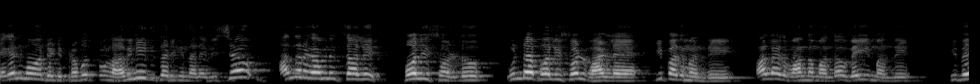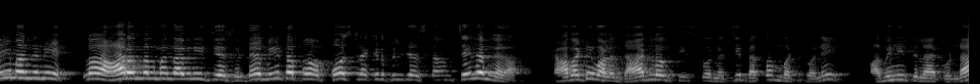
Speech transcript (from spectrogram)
జగన్మోహన్ రెడ్డి ప్రభుత్వంలో అవినీతి జరిగిందనే విషయం అందరూ గమనించాలి. పోలీసు వాళ్ళు ఉండే పోలీసు వాళ్ళు వాళ్ళే. ఈ పది మంది వాళ్ళే వంద మందో వెయ్యి మంది. ఈ వెయ్యి మందిని లో ఆరు వందల మంది అవినీతి చేస్తుంటే మిగతా పో పోస్టులు ఎక్కడ ఫిల్ చేస్తాం? చేయలేం కదా. కాబట్టి వాళ్ళని దారిలోకి తీసుకొని వచ్చి బెత్తం పట్టుకొని అవినీతి లేకుండా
